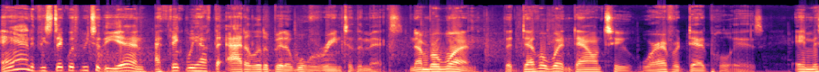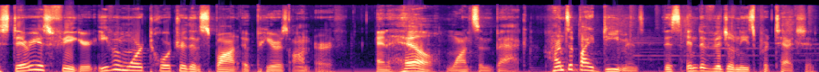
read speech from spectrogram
and if you stick with me to the end, I think we have to add a little bit of Wolverine to the mix. Number 1. The devil went down to wherever Deadpool is. A mysterious figure even more tortured than Spawn appears on Earth and hell wants him back. Hunted by demons, this individual needs protection,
